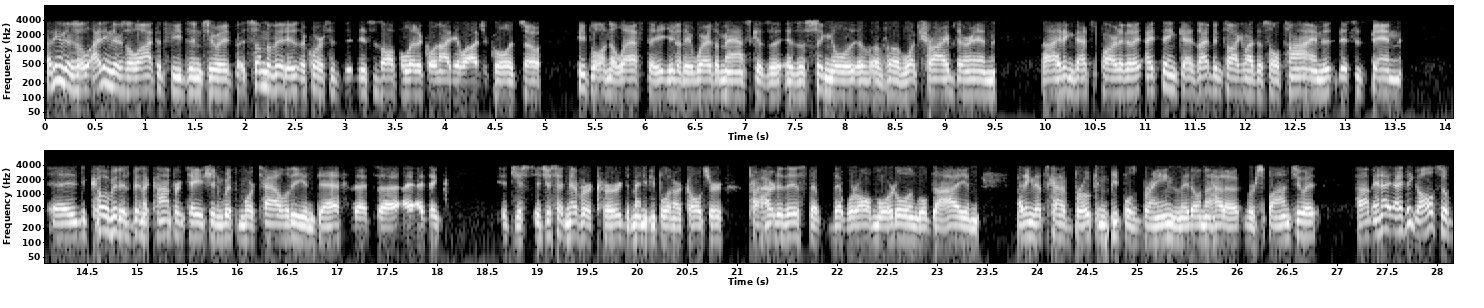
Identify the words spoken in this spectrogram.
I think there's a I think there's a lot that feeds into it, but some of it is, of course, it, this is all political and ideological, and so people on the left, they you know they wear the mask as a as a signal of, of, of what tribe they're in. Uh, I think that's part of it. I, I think, as I've been talking about this whole time, this has been uh, COVID has been a confrontation with mortality and death that uh, I, I think it just it just had never occurred to many people in our culture prior to this that that we're all mortal and will die, and I think that's kind of broken people's brains and they don't know how to respond to it. Um, and I, I think also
